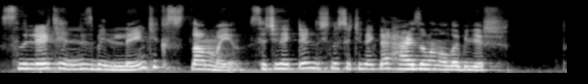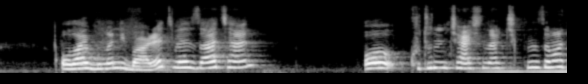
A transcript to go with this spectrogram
Sınırları kendiniz belirleyin ki kısıtlanmayın. Seçeneklerin dışında seçenekler her zaman olabilir. Olay bundan ibaret ve zaten o kutunun içerisinden çıktığınız zaman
